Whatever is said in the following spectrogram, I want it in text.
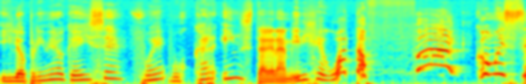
y lo primero que hice fue buscar Instagram. Y dije, ¿What the ¿Cómo es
